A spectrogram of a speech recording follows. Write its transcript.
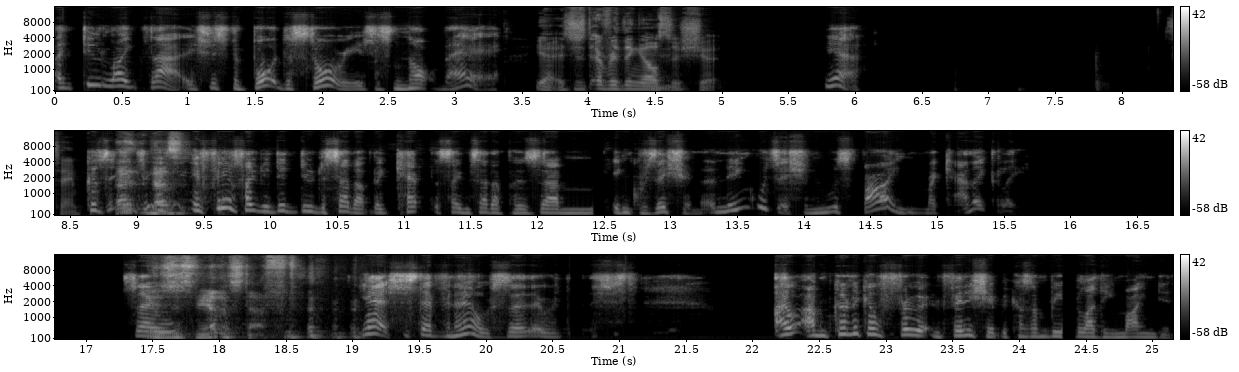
I do like that. It's just the bo- the story is just not there. Yeah, it's just everything else is shit. Yeah, Same. because That- it, it, that's- it feels like they did do the setup. They kept the same setup as um Inquisition, and Inquisition was fine mechanically. So It's just the other stuff. yeah, it's just everything else. Uh, there was- it's just I, I'm going to go through it and finish it because I'm being bloody minded,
